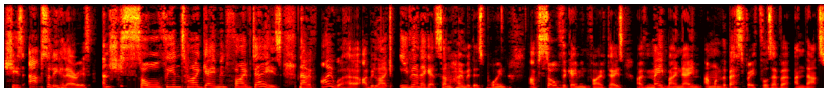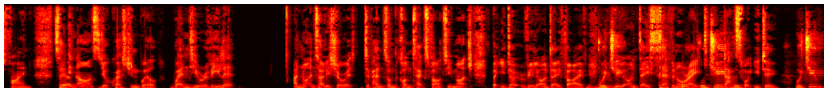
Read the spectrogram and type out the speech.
She's absolutely hilarious, and she solved the entire game in five days. Now, if I were her, I'd be like, even if I get some home at this point, I've solved the game in five days. I've made my name. I'm one of the best faithfuls ever, and that's fine. So, Yeah. in answer to your question, Will, when do you reveal it? I'm not entirely sure. It depends on the context far too much. But you don't reveal it on day five. You Would reveal you- it on day seven or eight. Would you- That's would- what you do. Would you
